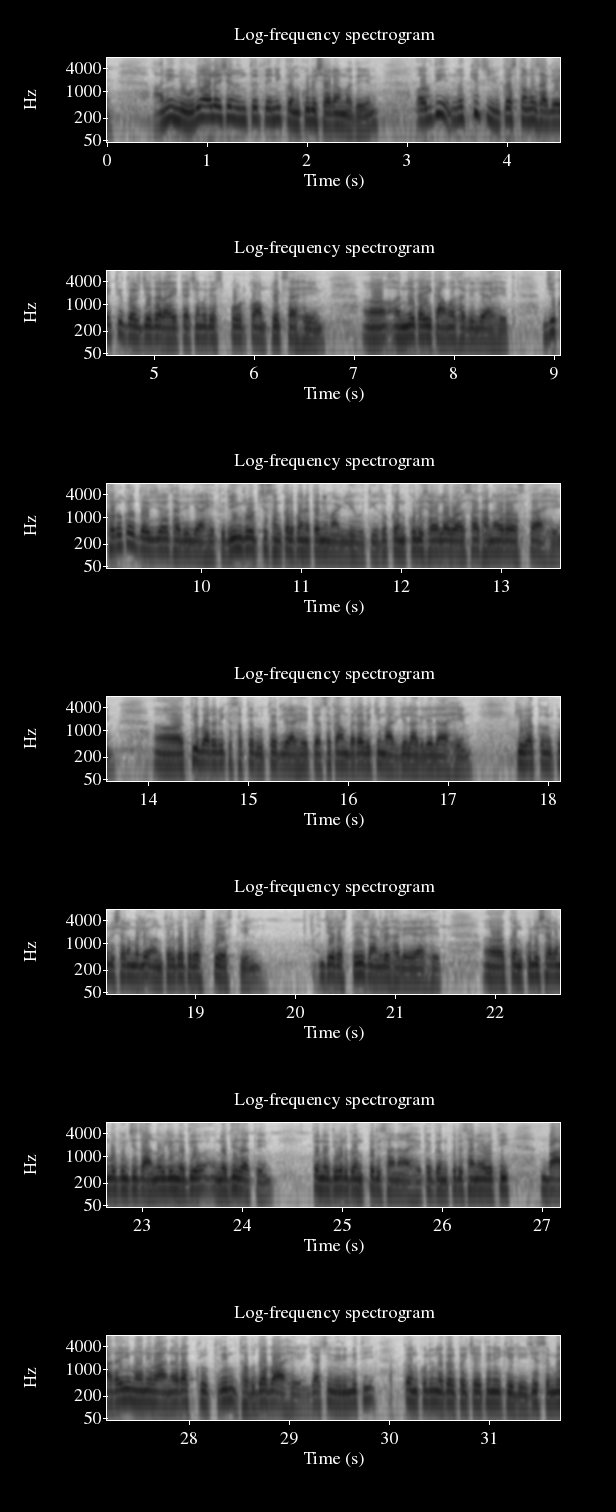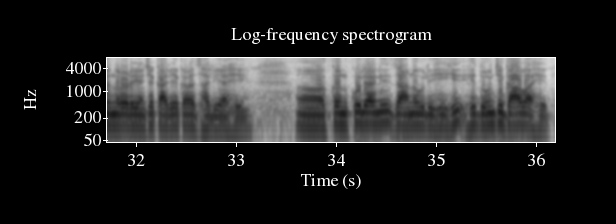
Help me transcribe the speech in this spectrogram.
आणि निवडून आल्याच्यानंतर त्यांनी कणकुली शहरामध्ये अगदी नक्कीच विकास कामं झाली आहेत ती दर्जेदार आहेत. त्याच्यामध्ये स्पोर्ट कॉम्प्लेक्स आहे अन्य काही कामं झालेली आहेत जी खरोखर दर्जेदार झालेली आहेत. रिंग रोडची संकल्पना त्यांनी मांडली होती जो कणकुली शहराला वळसा खाणारा रस्ता आहे ती बऱ्यापैकी सतत उतरली आहे त्याचं काम बऱ्यापैकी मार्गी लागलेलं आहे. किंवा कणकुली शहरामधले अंतर्गत रस्ते असतील जे रस्तेही चांगले झालेले आहेत कणकुली शहरामधून जी जानवली नदी नदी जाते त्या नदीवर गणपती साना आहे. त्या गणपती साण्यावरती बाराही महिने वाहणारा कृत्रिम धबधबा आहे ज्याची निर्मिती कणकुली नगरपंचायतीने केली जी समीर नरवाडे यांच्या कार्यकाळात झाली आहे. कणकोली आणि जानवली ही हे दोन जे गाव आहेत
